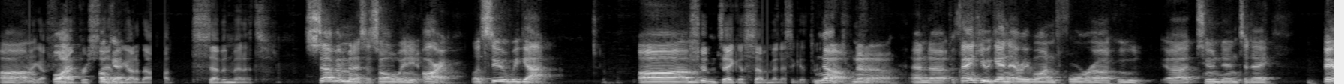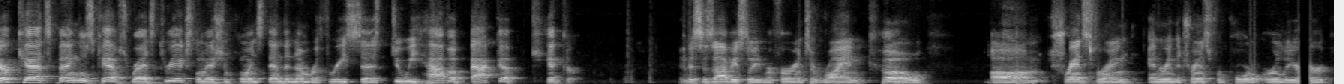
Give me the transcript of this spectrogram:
Um, I got 5%. okay. We got about seven minutes. Seven minutes. That's all we need. All right. Let's see what we got. Um, Shouldn't take us seven minutes to get through. No, no, no, no. And uh, thank you again, everyone, for uh, who uh, tuned in today. Bearcats, Bengals, Cavs, Reds, three exclamation points. Then the number three says, Do we have a backup kicker? And this is obviously referring to Ryan Coe um, transferring, entering the transfer portal earlier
